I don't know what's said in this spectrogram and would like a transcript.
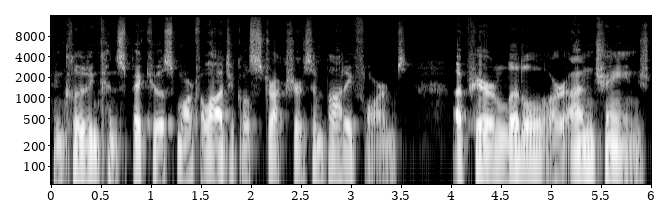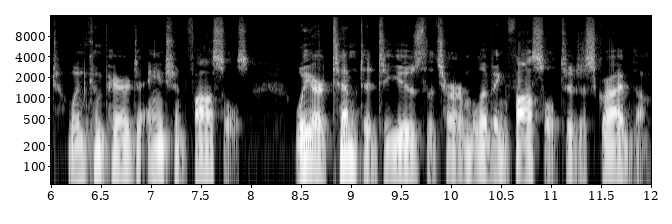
including conspicuous morphological structures and body forms, appear little or unchanged when compared to ancient fossils, we are tempted to use the term living fossil to describe them.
